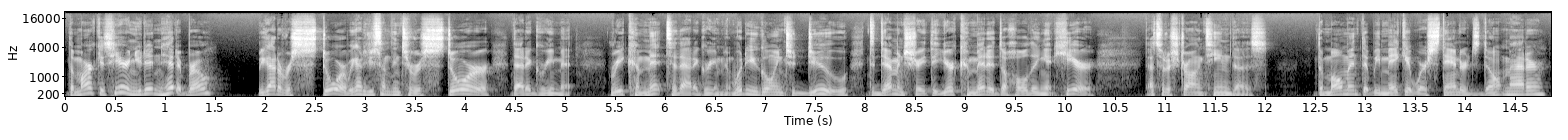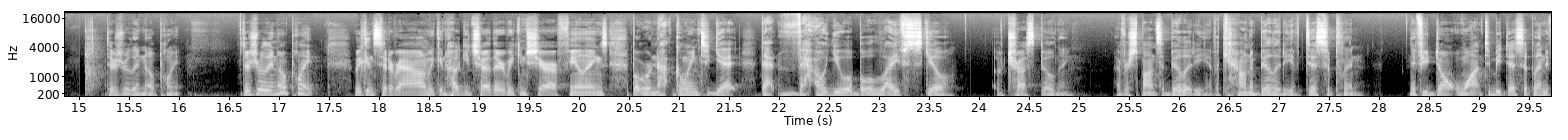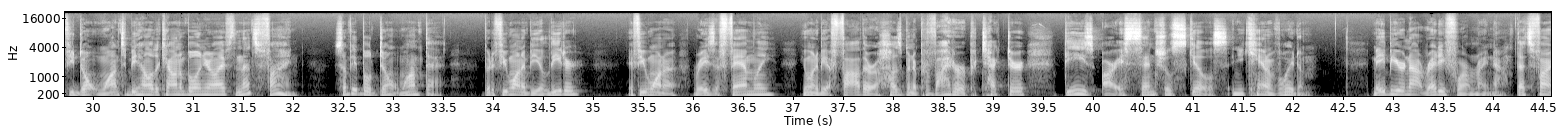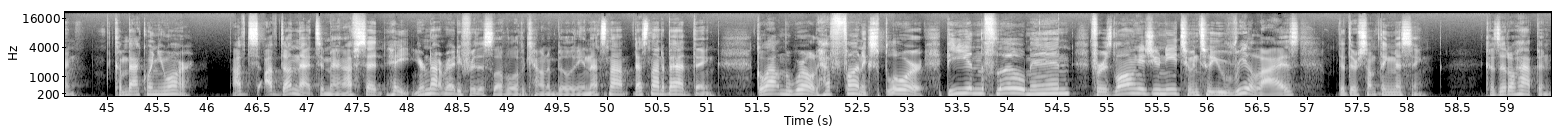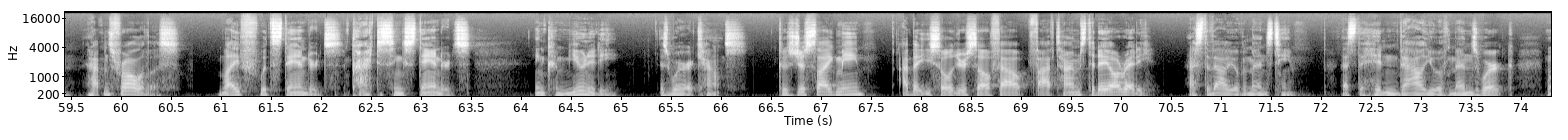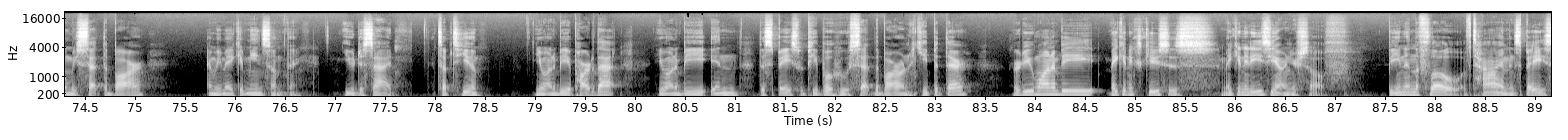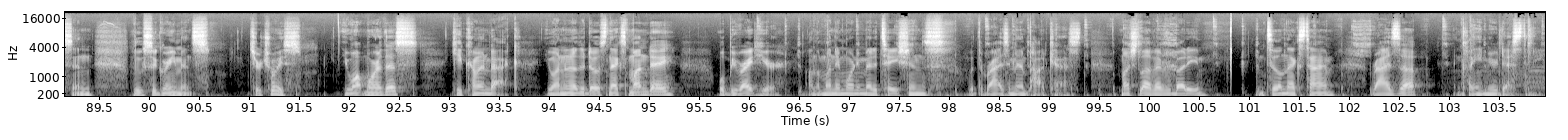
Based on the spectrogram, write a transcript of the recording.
the mark is here and you didn't hit it, bro. We got to restore. We got to do something to restore that agreement, recommit to that agreement. What are you going to do to demonstrate that you're committed to holding it here? That's what a strong team does. The moment that we make it where standards don't matter, there's really no point. There's really no point. We can sit around, we can hug each other, we can share our feelings, but we're not going to get that valuable life skill of trust building, of responsibility, of accountability, of discipline. If you don't want to be disciplined, if you don't want to be held accountable in your life, then that's fine. Some people don't want that. But if you want to be a leader, if you want to raise a family, you want to be a father, a husband, a provider, a protector, these are essential skills and you can't avoid them. Maybe you're not ready for them right now. That's fine. Come back when you are. I've, I've done that to men. I've said, "Hey, you're not ready for this level of accountability." And that's not that's not a bad thing. Go out in the world, have fun, explore, be in the flow, man, for as long as you need to until you realize that there's something missing. Cuz it'll happen. It happens for all of us. Life with standards, practicing standards in community is where it counts. Cuz just like me, I bet you sold yourself out 5 times today already. That's the value of a men's team. That's the hidden value of men's work when we set the bar and we make it mean something. You decide. It's up to you. You want to be a part of that? You want to be in the space with people who set the bar and keep it there? Or do you want to be making excuses, making it easy on yourself, being in the flow of time and space and loose agreements? It's your choice. You want more of this? Keep coming back. You want another dose next Monday? We'll be right here on the Monday Morning Meditations with the Rising Man podcast. Much love, everybody. Until next time, rise up and claim your destiny.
